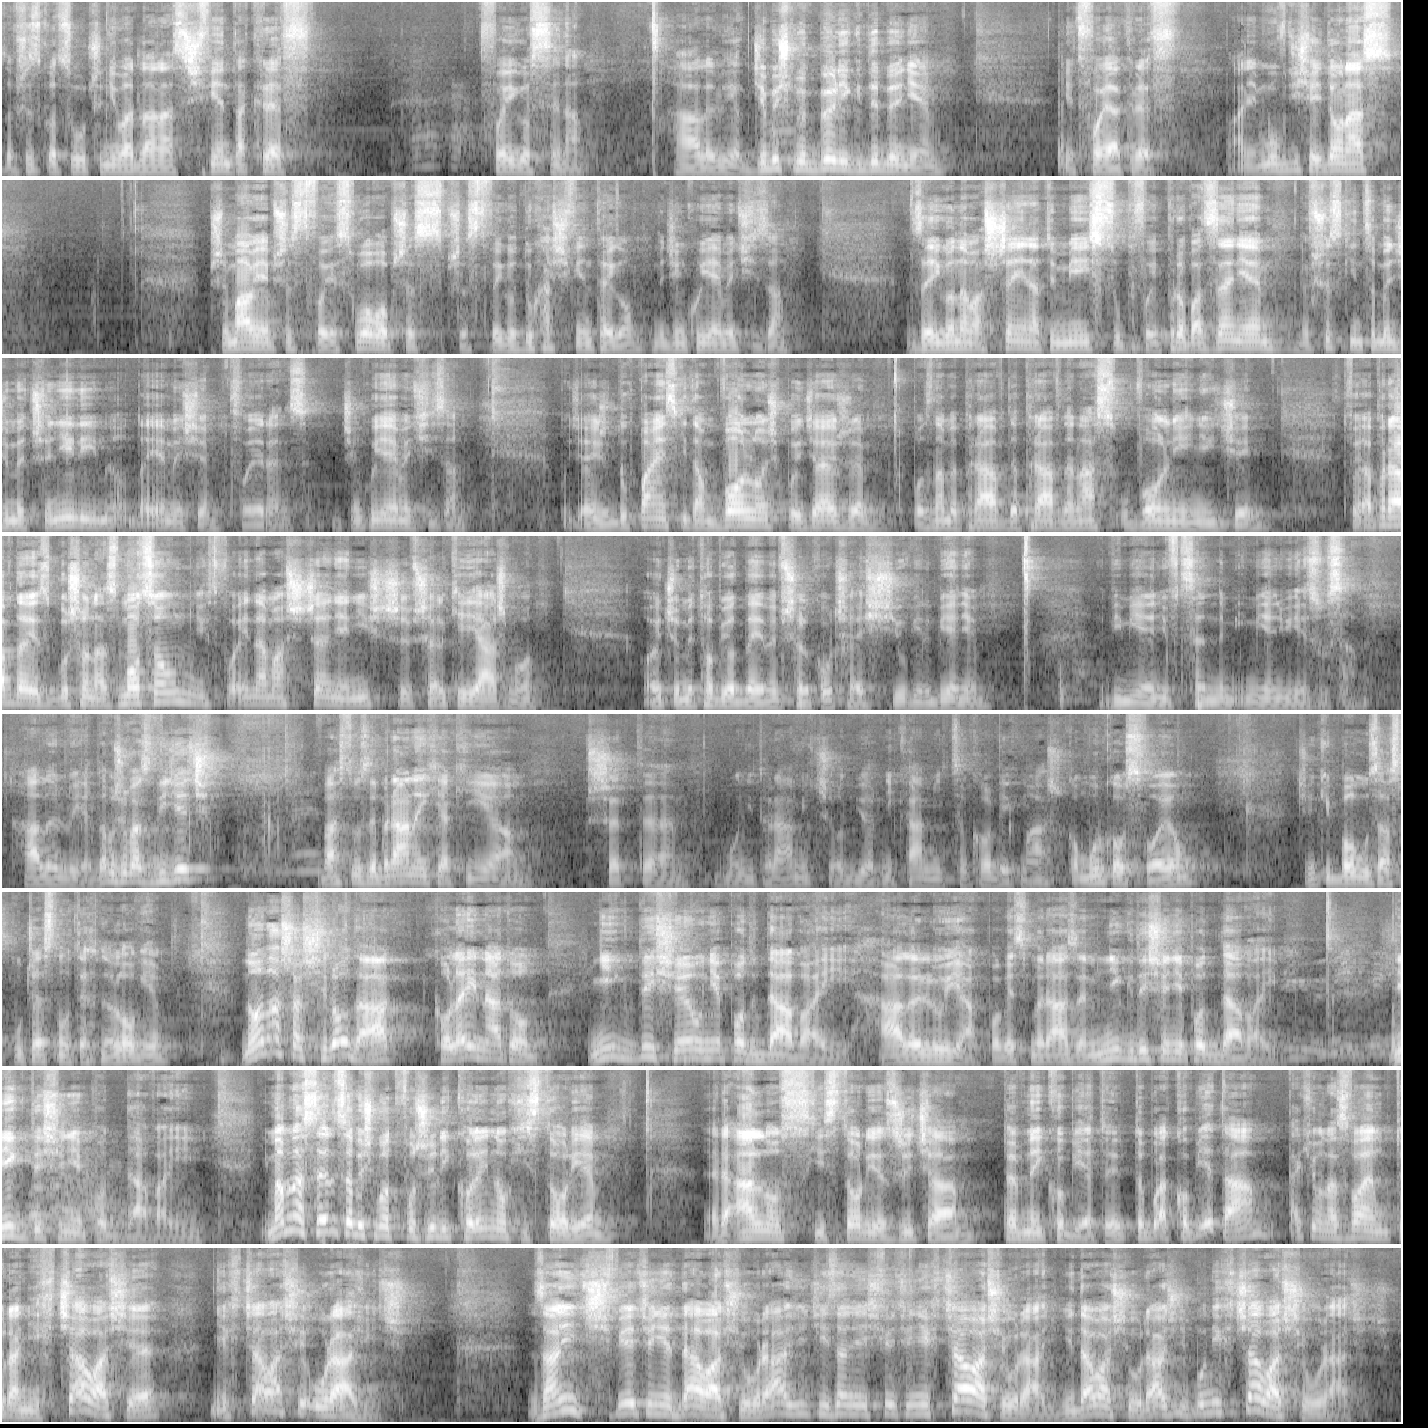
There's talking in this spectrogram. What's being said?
to wszystko, co uczyniła dla nas święta krew Twojego Syna. Halleluja. Gdzie byśmy byli, gdyby nie, nie Twoja krew? Panie, mów dzisiaj do nas. Przemawiaj przez Twoje słowo, przez, przez Twojego Ducha Świętego. My dziękujemy Ci za, za Jego namaszczenie na tym miejscu, Twoje prowadzenie we wszystkim, co będziemy czynili. My oddajemy się w Twoje ręce. Dziękujemy Ci za. Powiedziałeś, że Duch Pański tam wolność. Powiedziałeś, że poznamy prawdę. Prawda nas uwolni i niech dzisiaj Twoja prawda jest głoszona z mocą. Niech Twoje namaszczenie niszczy wszelkie jarzmo. Ojcze, my Tobie oddajemy wszelką cześć i uwielbienie w imieniu, w cennym imieniu Jezusa. Halleluja. Dobrze Was widzieć, Was tu zebranych, jak i przed e, monitorami czy odbiornikami, cokolwiek masz, komórką swoją. Dzięki Bogu za współczesną technologię. No, nasza środa kolejna to nigdy się nie poddawaj. Halleluja. Powiedzmy razem, nigdy się nie poddawaj. Nigdy się nie poddawaj. I mam na sercu, abyśmy otworzyli kolejną historię realną historię z życia pewnej kobiety. To była kobieta, tak ją nazwałem, która nie chciała się, nie chciała się urazić. Za nic w świecie nie dała się urazić i za nic w świecie nie chciała się urazić. Nie dała się urazić, bo nie chciała się urazić.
